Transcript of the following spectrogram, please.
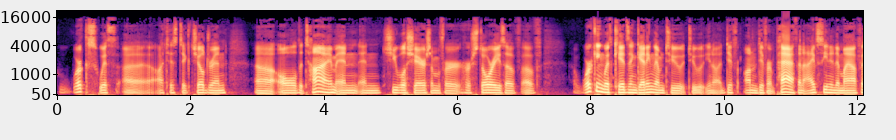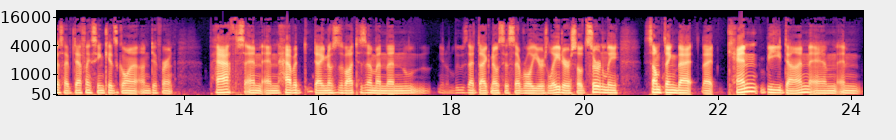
who works with uh, autistic children uh, all the time, and and she will share some of her her stories of of working with kids and getting them to to you know a different on a different path and I've seen it in my office I've definitely seen kids go on, on different paths and and have a diagnosis of autism and then you know lose that diagnosis several years later so it's certainly something that that can be done and and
